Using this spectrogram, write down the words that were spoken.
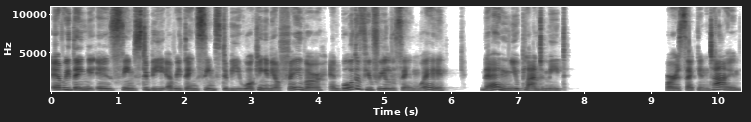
everything is seems to be everything seems to be working in your favor, and both of you feel the same way, then you plan to meet for a second time.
